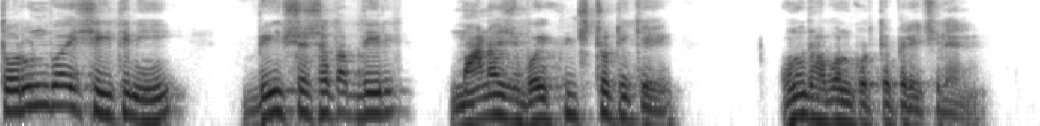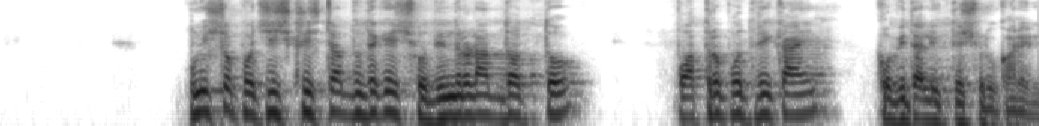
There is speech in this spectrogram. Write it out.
তরুণ বয়সেই তিনি বিংশ শতাব্দীর মানস বৈশিষ্ট্যটিকে অনুধাবন করতে পেরেছিলেন। উনিশশো পঁচিশ খ্রিস্টাব্দ থেকে সুধীন্দ্রনাথ দত্ত পত্রপত্রিকায় কবিতা লিখতে শুরু করেন।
